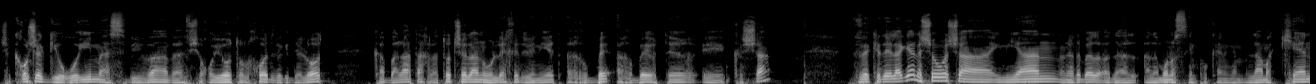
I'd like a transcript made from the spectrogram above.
שככל שהגירויים מהסביבה והאפשרויות הולכות וגדלות, קבלת ההחלטות שלנו הולכת ונהיית הרבה הרבה יותר אה, קשה. וכדי להגיע לשורש העניין, אני אדבר על, על, על המון נושאים פה, כן, גם למה כן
